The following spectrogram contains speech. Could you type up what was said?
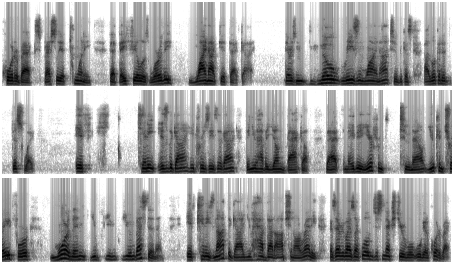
quarterback especially at 20 that they feel is worthy, why not get that guy? There's no reason why not to, because I look at it this way. If Kenny is the guy, he proves he's the guy, then you have a young backup that maybe a year from two now, you can trade for more than you you you invested in them. If Kenny's not the guy, you have that option already. Because everybody's like, well, just next year we'll we'll get a quarterback.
